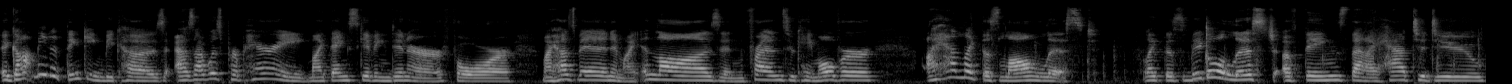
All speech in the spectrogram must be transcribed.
it got me to thinking because as I was preparing my Thanksgiving dinner for my husband and my in laws and friends who came over, I had like this long list, like this big old list of things that I had to do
